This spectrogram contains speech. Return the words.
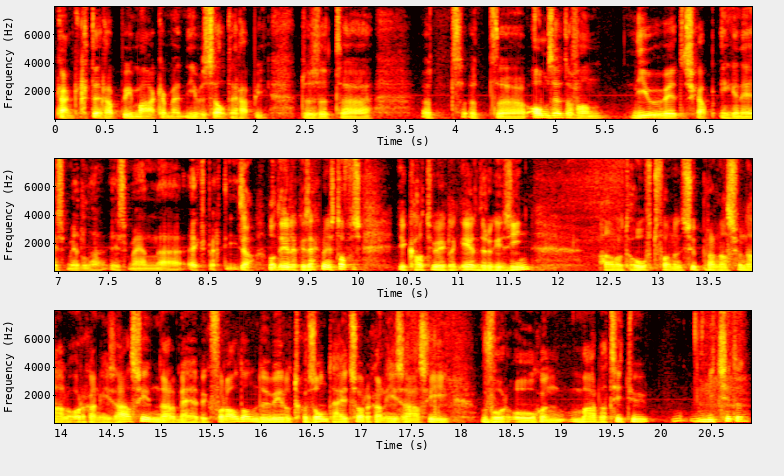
kankertherapie maken met nieuwe celtherapie. Dus het, uh, het, het uh, omzetten van nieuwe wetenschap in geneesmiddelen is mijn uh, expertise. Ja, want eerlijk gezegd, meneer Stoffels, ik had u eigenlijk eerder gezien aan het hoofd van een supranationale organisatie. En daarbij heb ik vooral dan de Wereldgezondheidsorganisatie voor ogen. Maar dat ziet u niet zitten?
